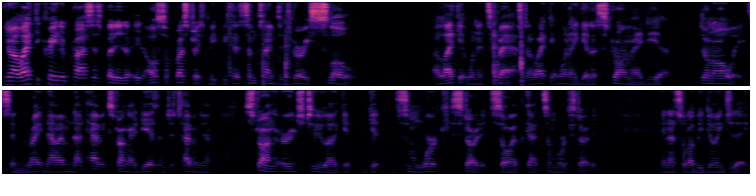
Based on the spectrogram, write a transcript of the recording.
you know I like the creative process, but it it also frustrates me because sometimes it's very slow. I like it when it's fast. I like it when I get a strong idea. Don't always. And right now I'm not having strong ideas. I'm just having a strong urge to uh, get get some work started. So I've got some work started, and that's what I'll be doing today.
